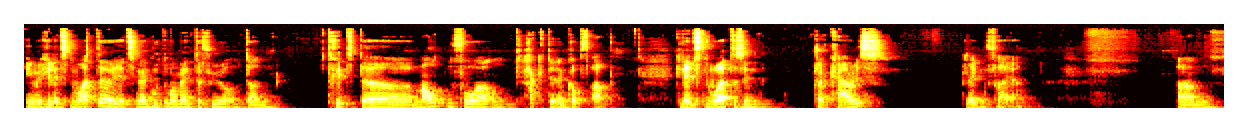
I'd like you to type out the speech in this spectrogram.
irgendwelche letzten Worte, jetzt wäre ein guter Moment dafür und dann tritt der Mountain vor und hackt ihr den Kopf ab. Die letzten Worte sind Dracarys, Dragonfire. Ähm,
